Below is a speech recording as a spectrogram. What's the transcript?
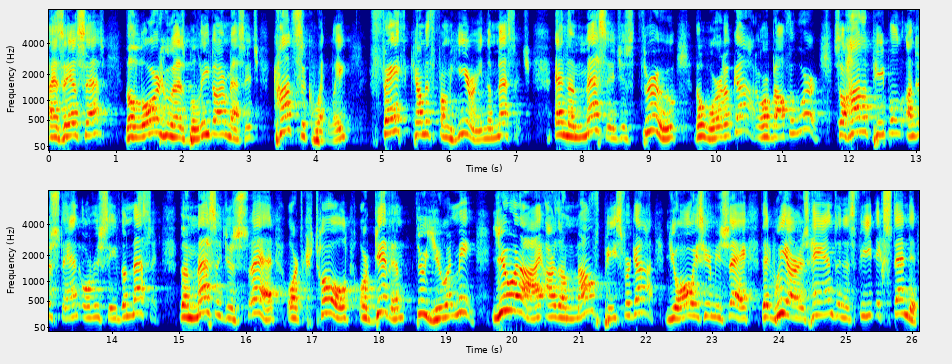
Isaiah says, The Lord who has believed our message, consequently, faith cometh from hearing the message. And the message is through the Word of God or about the Word. So, how do people understand or receive the message? The message is said or told or given through you and me. You and I are the mouthpiece for God. You always hear me say that we are his hands and his feet extended,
